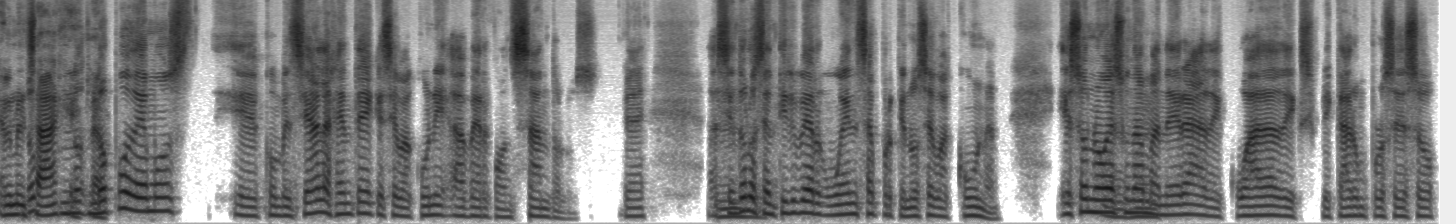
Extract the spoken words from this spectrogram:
El mensaje. No, no, claro. no podemos eh, convencer a la gente de que se vacune avergonzándolos, ¿okay? Haciéndolos mm. sentir vergüenza porque no se vacunan. Eso no es una manera adecuada de explicar un proceso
